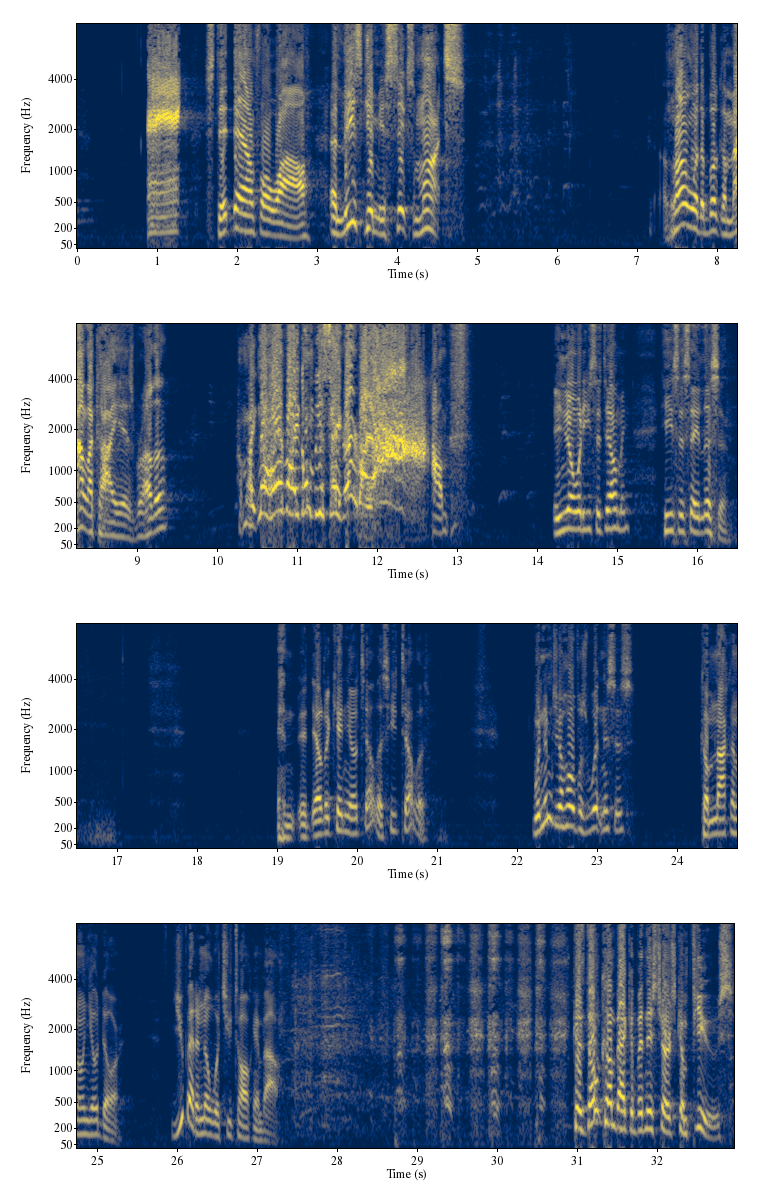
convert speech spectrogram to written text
sit down for a while. At least give me six months. Learn what the book of Malachi is, brother. I'm like, no, everybody gonna be saved. Everybody, ah! And you know what he used to tell me? He used to say, listen, and Elder will tell us, he'd tell us, when them Jehovah's Witnesses come knocking on your door, you better know what you're talking about. Because don't come back up in this church confused.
